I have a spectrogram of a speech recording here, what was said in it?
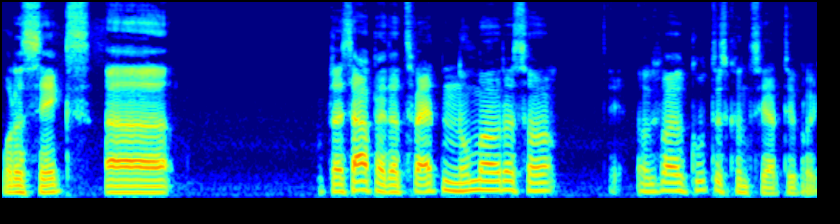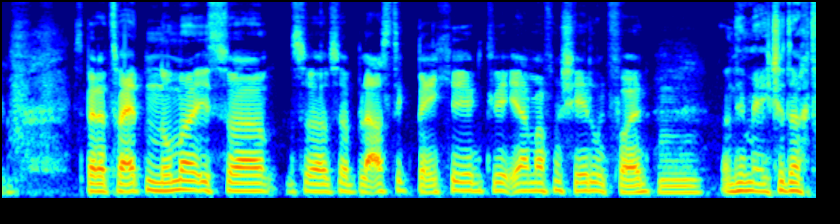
oder 6. Äh, da ist auch bei der zweiten Nummer oder so, und es war ein gutes Konzert übrigens. Bei der zweiten Nummer ist so ein, so ein, so ein Plastikbecher irgendwie eher auf den Schädel gefallen. Hm. Und ich habe mir echt schon gedacht,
